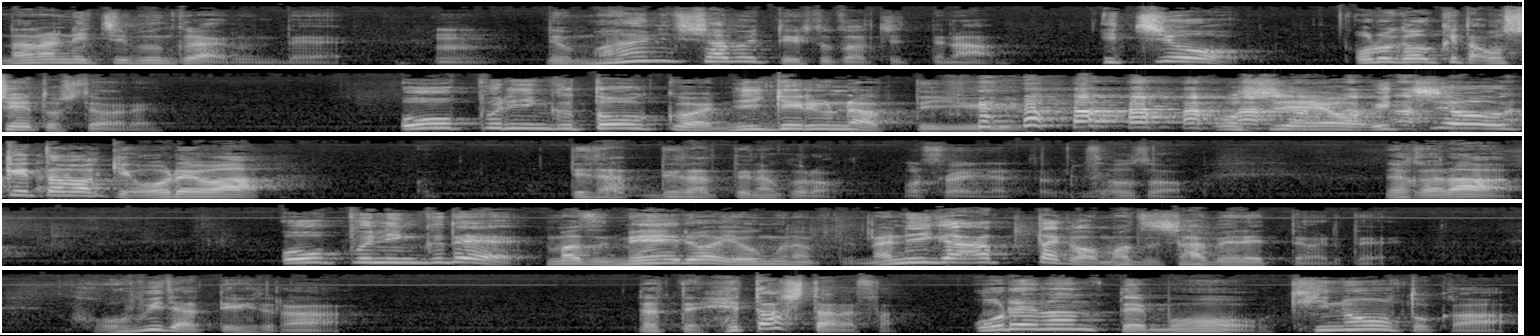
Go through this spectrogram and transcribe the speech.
7日分くらいあるんで。うん。でも毎日喋ってる人たちってな一応俺が受けた教えとしてはねオープニングトークは逃げるなっていう 教えを一応受けたわけ俺は。出た出たっての頃。お世話になったんで、ね、そうそう。だからオープニングでまずメールは読むなって。何があったかをまず喋れって言われて。帯だっていう人なだって下手したらさ俺なんてもう昨日とか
